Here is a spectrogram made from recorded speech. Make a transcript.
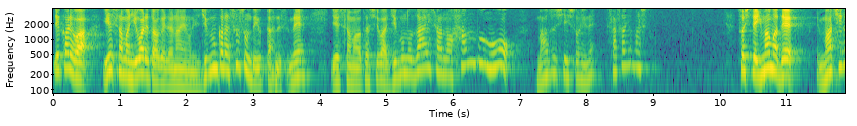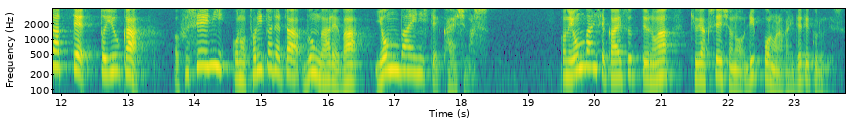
で彼はイエス様に言われたわけじゃないのに自分から進んで言ったんですね。イエス様私は自分の財産の半分を貧しい人にね捧げますと。そして今まで間違ってというか不正にこの取り立てた分があれば4倍にして返します。この4倍にして返すっていうのは旧約聖書の立法の中に出てくるんです。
